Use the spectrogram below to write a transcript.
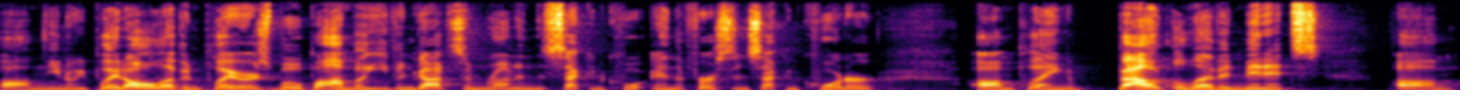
Um, you know, he played all 11 players. Mo Bamba even got some run in the second quarter, in the first and second quarter, um, playing about 11 minutes. Um,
